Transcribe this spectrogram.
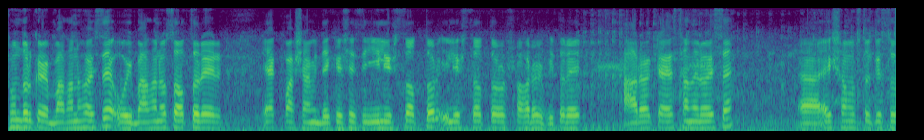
সুন্দর করে বাঁধানো হয়েছে। ওই বাঁধানো চত্বরের এক পাশে আমি দেখে এসেছি ইলিশ চত্বর। ইলিশ চত্বর শহরের ভিতরে আরও একটা স্থানে রয়েছে। এই সমস্ত কিছু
